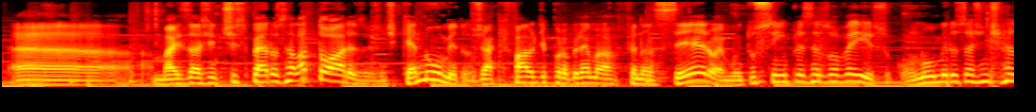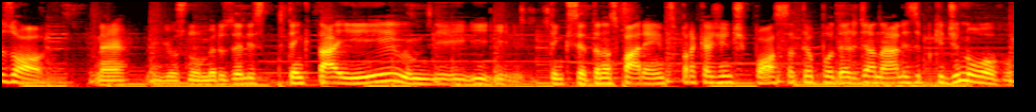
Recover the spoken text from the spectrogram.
Uh, mas a gente espera os relatórios, a gente quer números. Já que fala de problema financeiro, é muito simples resolver isso. Com números a gente resolve, né? E os números eles têm que estar tá aí e, e, e tem que ser transparentes para que a gente possa ter o poder de análise, porque de novo,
